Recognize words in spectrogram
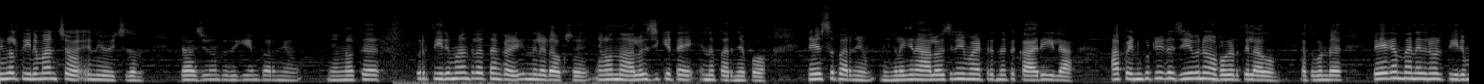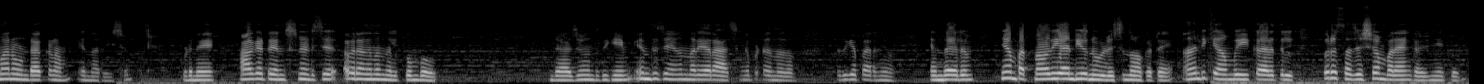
നിങ്ങൾ തീരുമാനിച്ചോ? എന്ന് ചോദിച്ചതും രാജുവും ഋതികയും പറഞ്ഞു ഞങ്ങൾക്ക് ഒരു തീരുമാനത്തിലെത്താൻ കഴിയുന്നില്ല ഡോക്ടറെ. ഞങ്ങളൊന്ന് ആലോചിക്കട്ടെ എന്ന് പറഞ്ഞപ്പോൾ നേഴ്സ് പറഞ്ഞു നിങ്ങളിങ്ങനെ ആലോചനയുമായിട്ടിരുന്നിട്ട് കാര്യമില്ല. ആ പെൺകുട്ടിയുടെ ജീവനും അപകടത്തിലാകും. അതുകൊണ്ട് വേഗം തന്നെ ഇതിനൊരു തീരുമാനം ഉണ്ടാക്കണം എന്നറിയിച്ചു. ഉടനെ ആകെ ടെൻഷൻ അടിച്ച് അവരങ്ങനെ നിൽക്കുമ്പോൾ രാജുവും ഋതികയും എന്ത് ചെയ്യണമെന്നറിയാതെ ആശങ്കപ്പെട്ടു എന്നതും ഋതിക പറഞ്ഞു എന്തായാലും ഞാൻ പത്മാവതി ആന്റി ഒന്ന് വിളിച്ചു നോക്കട്ടെ. ആന്റിക്കാകുമ്പോൾ ഈ കാര്യത്തിൽ ഒരു സജഷൻ പറയാൻ കഴിഞ്ഞേക്കും.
